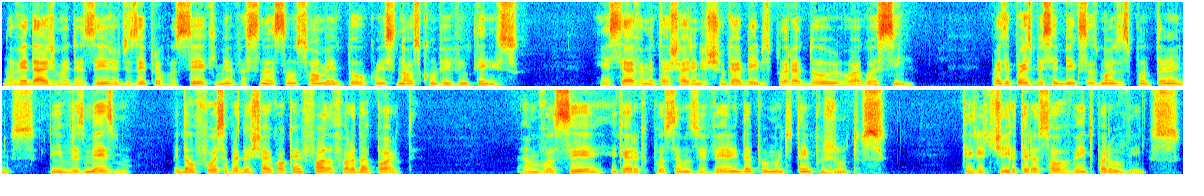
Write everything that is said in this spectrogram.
Na verdade, meu desejo é dizer para você que minha fascinação só aumentou com esse nosso convívio intenso. Receava me taxarem de sugar baby explorador ou algo assim. Mas depois percebi que seus modos espontâneos, livres mesmo, me dão força para deixar qualquer fala fora da porta. Amo você e quero que possamos viver ainda por muito tempo juntos. Quem critica terá só o vento para ouvi-los.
